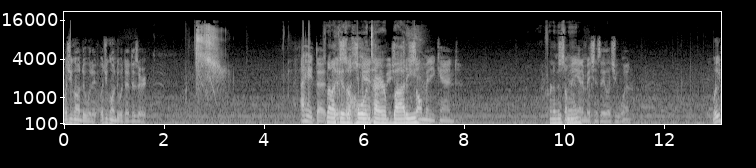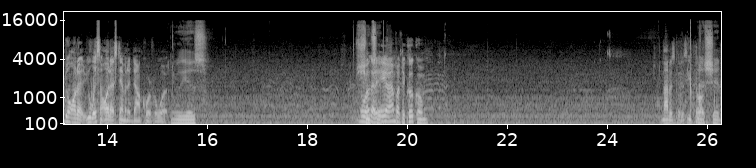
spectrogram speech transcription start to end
What you gonna do with it? What you gonna do with that dessert? I hate that. It's not like There's it's a whole entire animations. body. There's so many canned. In front of this so many animations they let you win. What are you doing all that? You wasting all that stamina down court for what? It really is. Oh, I got an AI. I'm about to cook him. Not as good as he thought. That shit.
